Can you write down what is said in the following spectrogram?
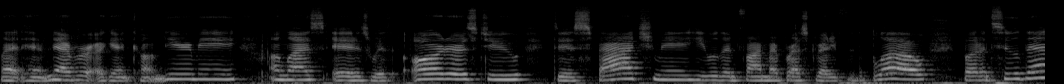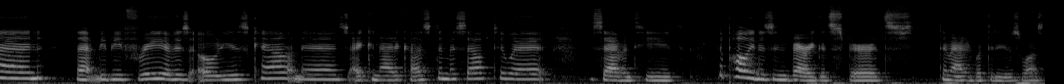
Let him never again come near me unless it is with orders to dispatch me. He will then find my breast ready for the blow. But until then, let me be free of his odious countenance. I cannot accustom myself to it. The 17th. Napoleon is in very good spirits demanded what the news was.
